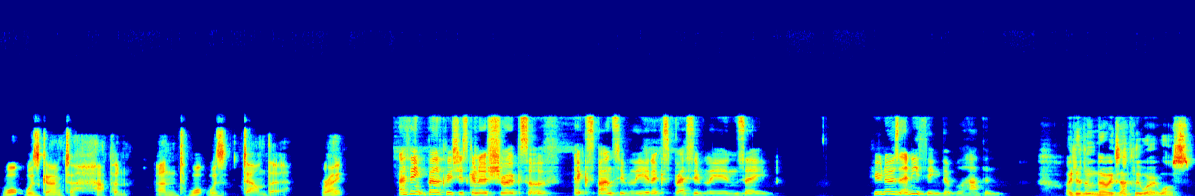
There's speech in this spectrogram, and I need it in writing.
what was going to happen and what was down there, right? I think Belka's just going to shrug sort of expansively and expressively and say, Who knows anything that will happen? I didn't know exactly where it was.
